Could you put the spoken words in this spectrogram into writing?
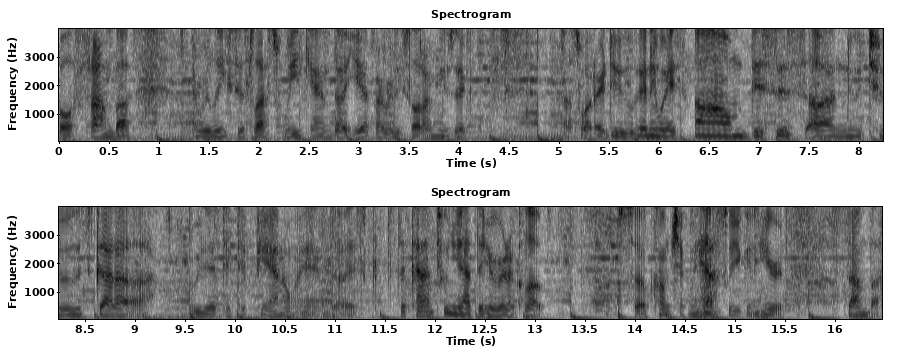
called Samba. I released this last week, and uh, yep, I released all that music. That's what I do. Anyways, um, this is a new tune. It's got a really addictive piano, and uh, it's it's the kind of tune you have to hear in a club. So come check me out so you can hear it. Samba.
